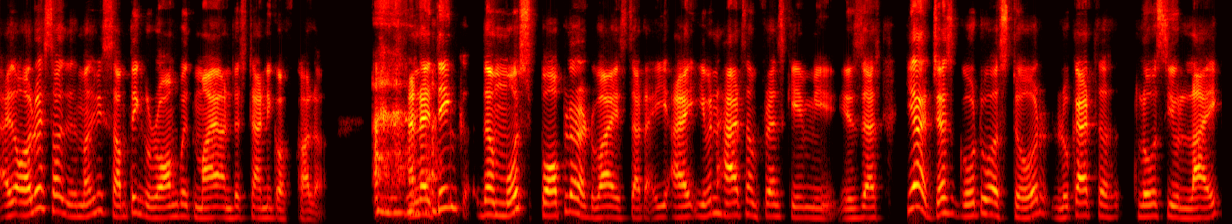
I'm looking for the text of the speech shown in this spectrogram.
I always thought there must be something wrong with my understanding of color. And I think the most popular advice that I, I even had some friends gave me is that yeah, just go to a store, look at the clothes you like,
